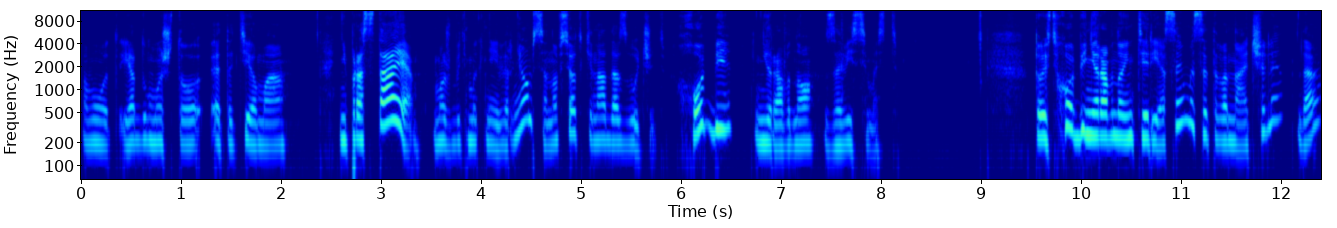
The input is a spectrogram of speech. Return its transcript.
Вот, я думаю, что эта тема непростая, может быть, мы к ней вернемся, но все-таки надо озвучить. Хобби не равно зависимость. То есть хобби не равно интересы, мы с этого начали, да,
